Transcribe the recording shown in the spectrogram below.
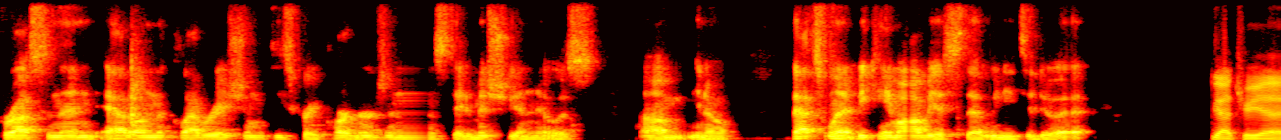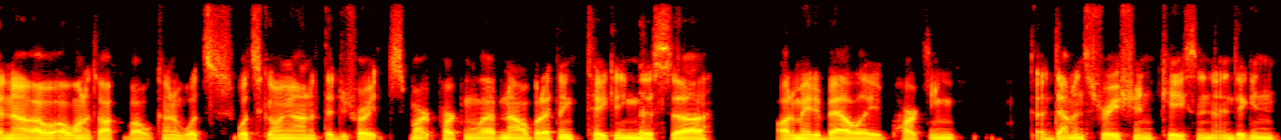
for us and then add on the collaboration with these great partners in the state of Michigan. It was, um, you know, that's when it became obvious that we need to do it. Gotcha. Yeah. No, I, I want to talk about kind of what's what's going on at the Detroit Smart Parking Lab now, but I think taking this uh, automated valet parking uh, demonstration case and, and, digging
